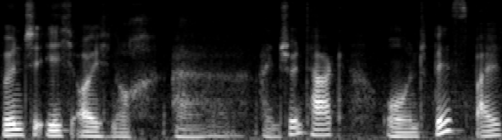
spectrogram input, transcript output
wünsche ich euch noch äh, einen schönen Tag und bis bald.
